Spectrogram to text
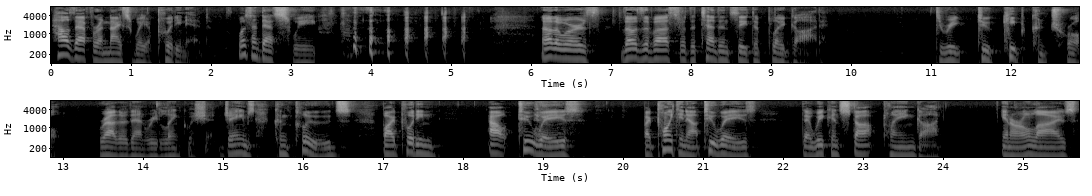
How's that for a nice way of putting it? Wasn't that sweet? In other words, those of us with the tendency to play God, to, re, to keep control rather than relinquish it. James concludes by putting out two ways, by pointing out two ways that we can stop playing God in our own lives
